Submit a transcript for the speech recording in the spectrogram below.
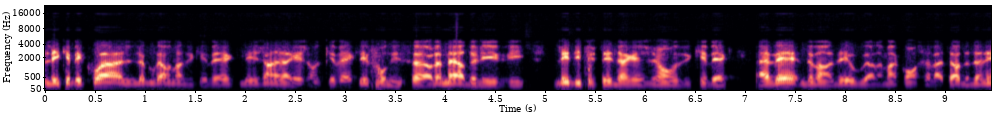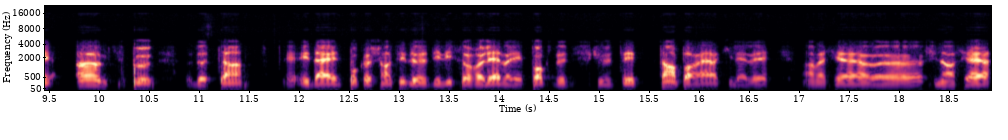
les Québécois, le gouvernement du Québec, les gens de la région de Québec, les fournisseurs, le maire de Lévis, les députés de la région du Québec avait demandé au gouvernement conservateur de donner un petit peu de temps et d'aide pour que le chantier de Davy se relève à l'époque de difficultés temporaires qu'il avait en matière euh, financière.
